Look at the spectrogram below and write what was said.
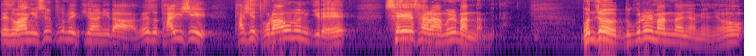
그래서 왕이 슬픔의 귀환이다. 그래서 다윗이 다시 돌아오는 길에 세 사람을 만납니다. 먼저 누구를 만나냐면요.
